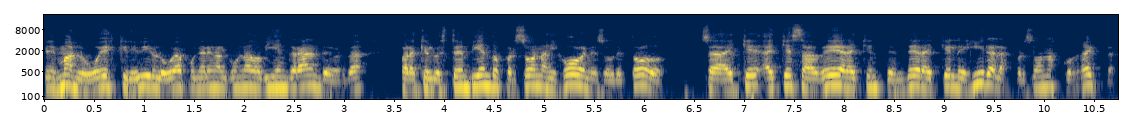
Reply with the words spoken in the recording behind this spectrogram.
Es más, lo voy a escribir, lo voy a poner en algún lado bien grande, ¿verdad? Para que lo estén viendo personas y jóvenes sobre todo. O sea, hay que, hay que saber, hay que entender, hay que elegir a las personas correctas.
